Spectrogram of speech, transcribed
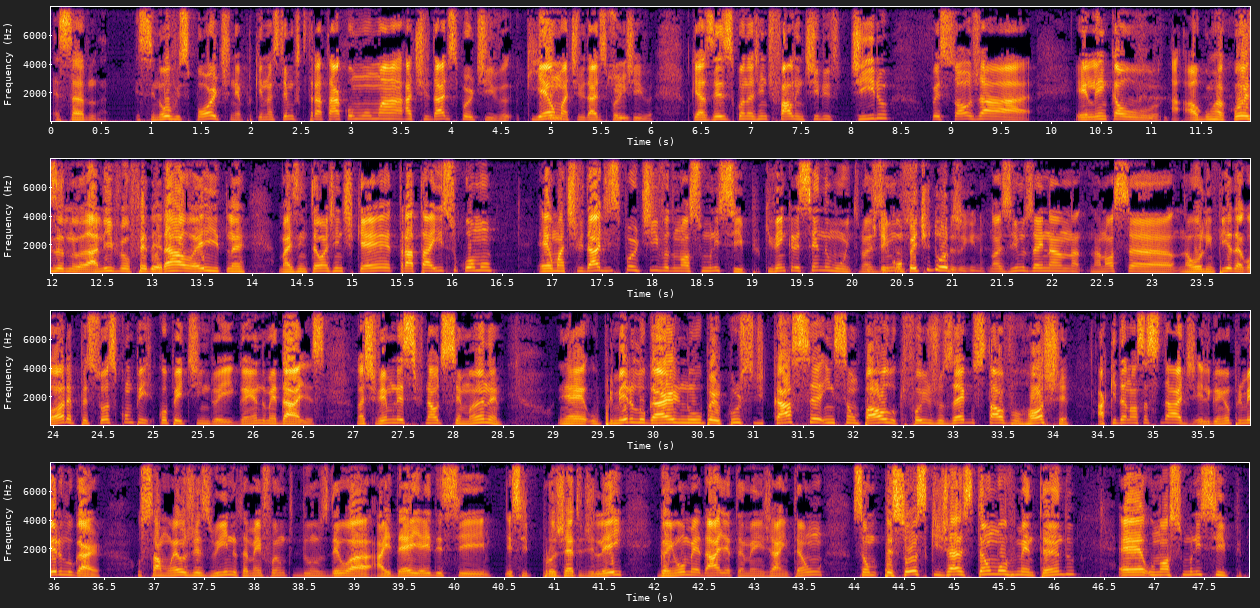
essa, esse novo esporte, né? Porque nós temos que tratar como uma atividade esportiva, que é sim, uma atividade esportiva. Sim. Porque às vezes quando a gente fala em tiro, tiro o pessoal já elenca o, alguma coisa no, a nível federal aí, né? Mas então a gente quer tratar isso como é uma atividade esportiva do nosso município, que vem crescendo muito. Nós tem vimos, competidores aqui, né? Nós vimos aí na, na, na nossa na Olimpíada agora pessoas competindo aí, ganhando medalhas. Nós tivemos nesse final de semana é, o primeiro lugar no percurso de caça em São Paulo, que foi o José Gustavo Rocha, aqui da nossa cidade. Ele ganhou o primeiro lugar. O Samuel Jesuíno também foi um que nos deu a, a ideia aí desse, desse projeto de lei, ganhou medalha também já. Então, são pessoas que já estão movimentando é, o nosso município.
